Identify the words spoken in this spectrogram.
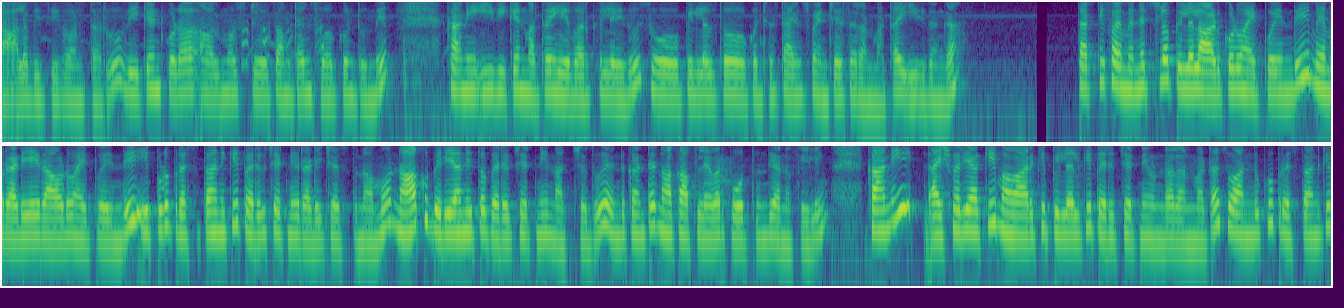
చాలా బిజీగా ఉంటారు. వీకెండ్ కూడా ఆల్మోస్ట్ సమ్ టైమ్స్ వర్క్ ఉంటుంది. కానీ ఈ వీకెండ్ మాత్రం ఏ వర్క్ లేదు. సో పిల్లలతో కొంచెం టైం స్పెండ్ చేశారనమాట ఈ విధంగా. థర్టీ ఫైవ్ మినిట్స్లో పిల్లలు ఆడుకోవడం అయిపోయింది. మేము రెడీ అయి రావడం అయిపోయింది. ఇప్పుడు ప్రస్తుతానికి పెరుగు చట్నీ రెడీ చేస్తున్నాము. నాకు బిర్యానీతో పెరుగు చట్నీ నచ్చదు. ఎందుకంటే నాకు ఆ ఫ్లేవర్ పోతుంది అన్న ఫీలింగ్. కానీ ఐశ్వర్యకి మా వారికి పిల్లలకి పెరుగు చట్నీ ఉండాలన్నమాట. సో అందుకు ప్రస్తుతానికి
